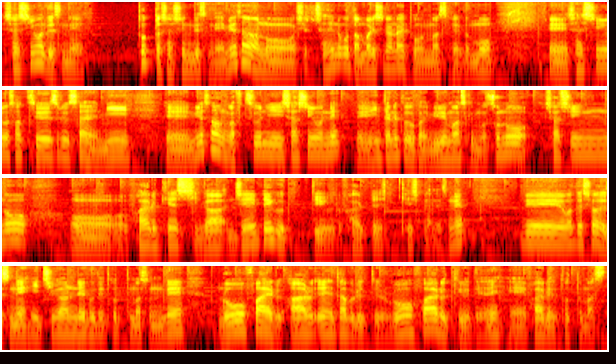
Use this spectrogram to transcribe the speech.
ー、写真はですね撮った写真ですね。皆さんあの写真のことあんまり知らないと思いますけれども、えー、写真を撮影する際に、えー、皆さんが普通に写真をねインターネットとかで見れますけどもその写真のファイル形式が JPEG っていうファイル形式なんですね。で、私はですね、一眼レフで撮ってますんで、ローファイル、RAW というローファイルというでね、えファイルで撮ってます。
